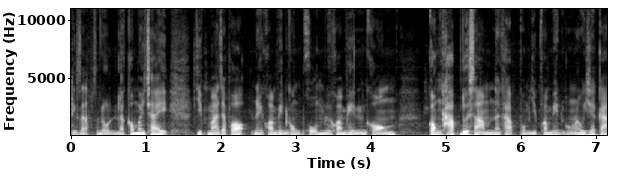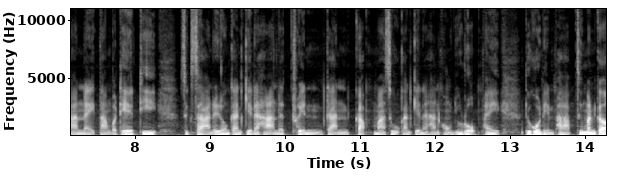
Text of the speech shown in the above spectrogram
ถึงสนับสนุน แล้วก็ไม่ใช่หยิบมาเฉพาะในความเห็นของผม หรือความเห็นของกองทัพด้วยซ้ำนะครับ ผมหยิบความเห็นของนักวิชาการในต่างประเทศที่ศึกษาในเรื่องการเกณฑ์ทหารและเทรนด์การกลับมาสู่การเกณฑ์ทหารของยุโรปให้ทุกคนเห็นภาพ ซึ่งมันก็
